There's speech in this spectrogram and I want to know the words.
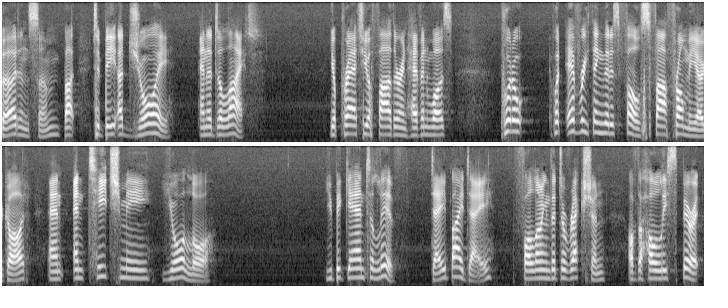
burdensome, but to be a joy and a delight. Your prayer to your Father in heaven was, Put, a, put everything that is false far from me, O God, and, and teach me your law. You began to live day by day, following the direction of the Holy Spirit,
